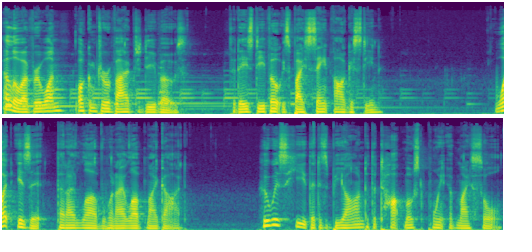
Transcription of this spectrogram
Hello, everyone. Welcome to Revived Devos. Today's Devo is by St. Augustine. What is it that I love when I love my God? Who is he that is beyond the topmost point of my soul?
